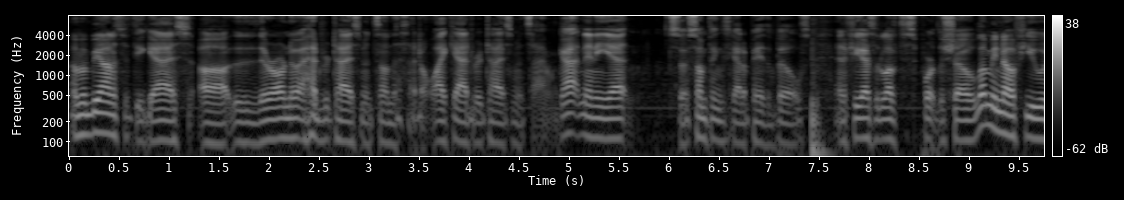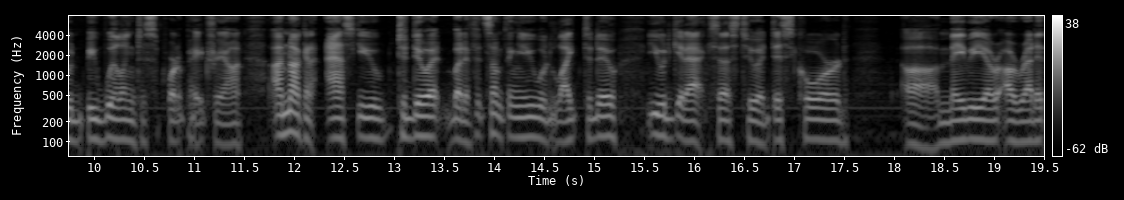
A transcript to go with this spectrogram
I'm gonna be honest with you guys. Uh, there are no advertisements on this. I don't like advertisements. I haven't gotten any yet, so something's got to pay the bills. And if you guys would love to support the show, let me know if you would be willing to support a Patreon. I'm not gonna ask you to do it, but if it's something you would like to do, you would get access to a Discord, uh, maybe a, a Reddit,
